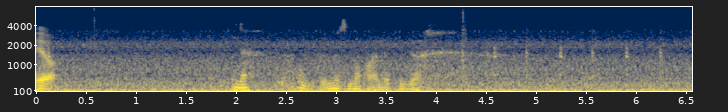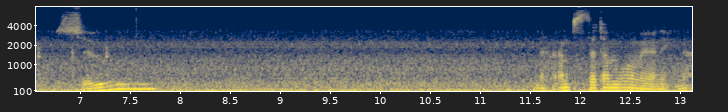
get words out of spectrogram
Ja. Na, oh, wir müssen noch eine rüber. So. Nach Amsterdam wollen wir ja nicht, ne?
